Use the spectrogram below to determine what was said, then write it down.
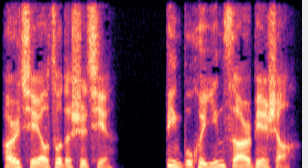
而且要做的事情，并不会因此而变少。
